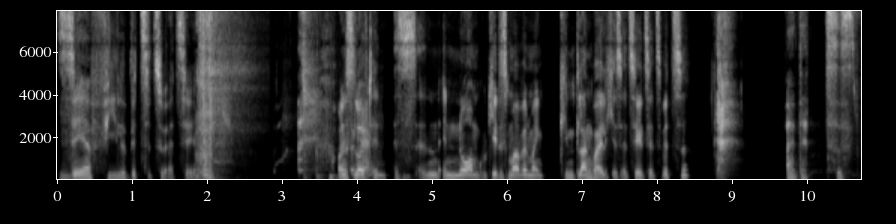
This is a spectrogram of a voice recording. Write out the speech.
sehr viele Witze zu erzählen. Und es Okay. läuft in, es ist en- enorm gut. Jedes Mal, wenn mein Kind langweilig ist, erzählt es jetzt Witze. Äh, Das ist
